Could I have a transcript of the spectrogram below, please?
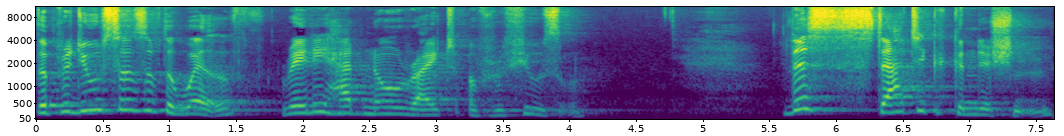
The producers of the wealth really had no right of refusal. This static condition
